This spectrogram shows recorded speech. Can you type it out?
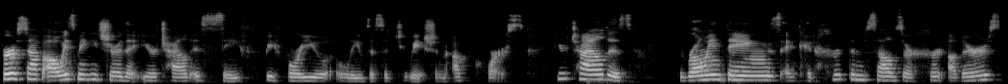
First off, always making sure that your child is safe before you leave the situation, of course. If your child is throwing things and could hurt themselves or hurt others,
